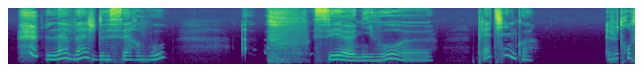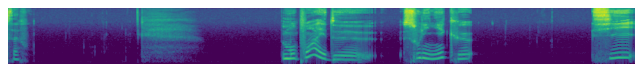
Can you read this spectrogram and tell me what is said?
lavage de cerveau, c'est euh, niveau euh, platine, quoi. Je trouve ça fou. Mon point est de souligner que si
